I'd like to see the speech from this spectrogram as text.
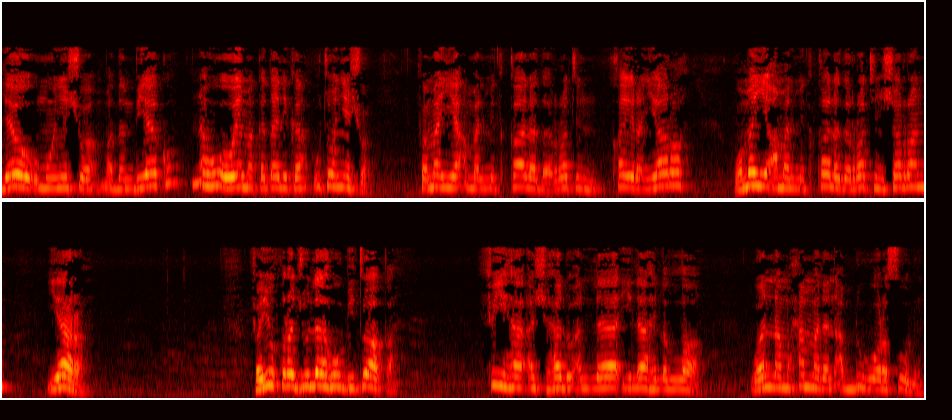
Leo umeonyeshwa madhambi yako na huo wema kadhalika utaonyeshwa. Faman ya'mal mithqala dharratin khayran yara waman ya'mal mithqala dharratin sharran yara fayukhraju lahu bitaqa. Fiha ashhadu an la ilaha illa Allah wa anna muhammadan abduhu wa rasuluhu.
